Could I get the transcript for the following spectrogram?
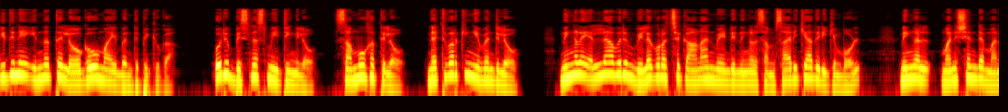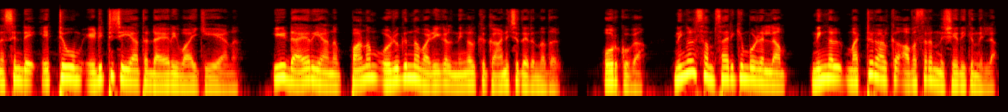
ഇതിനെ ഇന്നത്തെ ലോകവുമായി ബന്ധിപ്പിക്കുക. ഒരു ബിസിനസ് മീറ്റിംഗിലോ സമൂഹത്തിലോ നെറ്റ്വർക്കിംഗ് ഇവന്റിലോ നിങ്ങളെ എല്ലാവരും വില കുറച്ച് കാണാൻ വേണ്ടി നിങ്ങൾ സംസാരിക്കാതിരിക്കുമ്പോൾ നിങ്ങൾ മനുഷ്യന്റെ മനസ്സിന്റെ ഏറ്റവും എഡിറ്റ് ചെയ്യാത്ത ഡയറി വായിക്കുകയാണ്. ഈ ഡയറിയാണ് പണം ഒഴുകുന്ന വഴികൾ നിങ്ങൾക്ക് കാണിച്ചു തരുന്നത്. ഓർക്കുക നിങ്ങൾ സംസാരിക്കുമ്പോഴെല്ലാം നിങ്ങൾ മറ്റൊരാൾക്ക് അവസരം നിഷേധിക്കുന്നില്ല.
